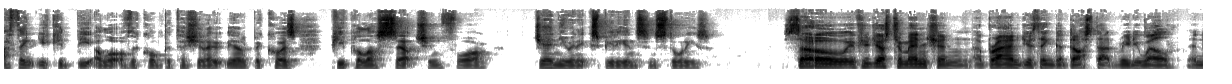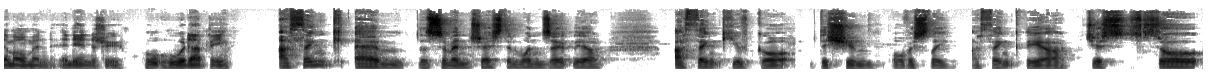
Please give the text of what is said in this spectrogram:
I think you could beat a lot of the competition out there because people are searching for genuine experience and stories. So, if you just to mention a brand you think that does that really well in the moment in the industry, who, who would that be? I think um, there's some interesting ones out there. I think you've got Dishoom, obviously. I think they are just so,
